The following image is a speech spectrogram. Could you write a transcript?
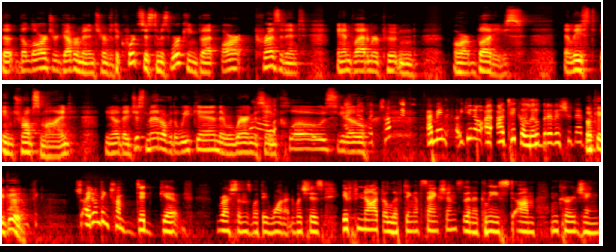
the the larger government in terms of the court system is working, but our president and Vladimir Putin are buddies, at least in Trump's mind. You know, they just met over the weekend. They were wearing the same clothes. You know, but Trump didn't, I mean, you know, I, I'll take a little bit of issue with that. because Okay, I good. don't, think, I don't think Trump did give Russians what they wanted, which is, if not the lifting of sanctions, then at least um, encouraging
